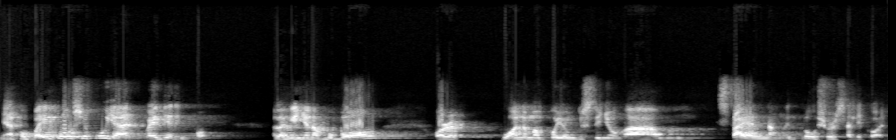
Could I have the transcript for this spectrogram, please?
Yan. Kung pa-enclose nyo po yan, pwede rin po. Lagyan nyo ng bubong or kung ano man po yung gusto nyong um, style ng enclosure sa likod.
